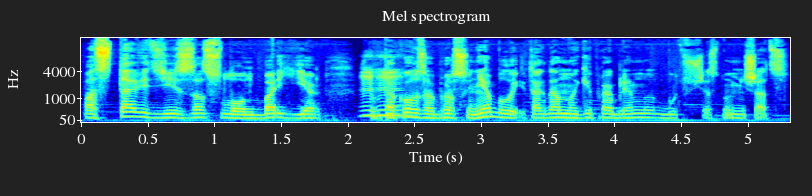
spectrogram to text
поставить здесь заслон, барьер, чтобы Мгм. такого заброса не было, и тогда многие проблемы будут существенно уменьшаться.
